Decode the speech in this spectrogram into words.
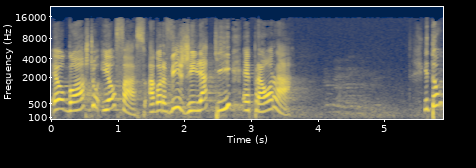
eu gosto e eu faço. Agora, vigília aqui é para orar. Então,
